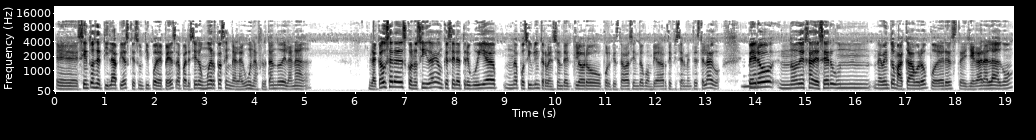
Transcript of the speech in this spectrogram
eh, cientos de tilapias, que es un tipo de pez, aparecieron muertas en la laguna, flotando de la nada. La causa era desconocida, aunque se le atribuía una posible intervención del cloro porque estaba siendo bombeado artificialmente este lago. Pero no deja de ser un, evento macabro poder este, llegar al lago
